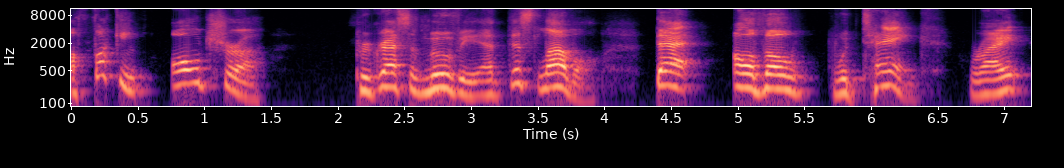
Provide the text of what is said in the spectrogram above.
a fucking ultra progressive movie at this level that although would tank, right?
